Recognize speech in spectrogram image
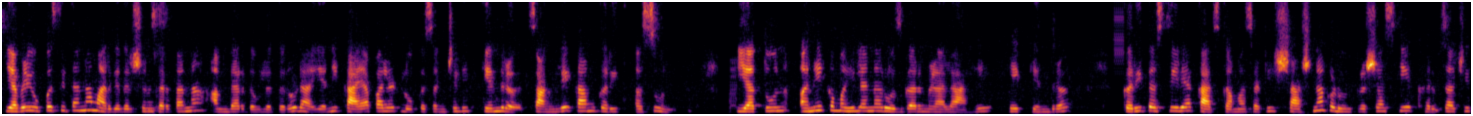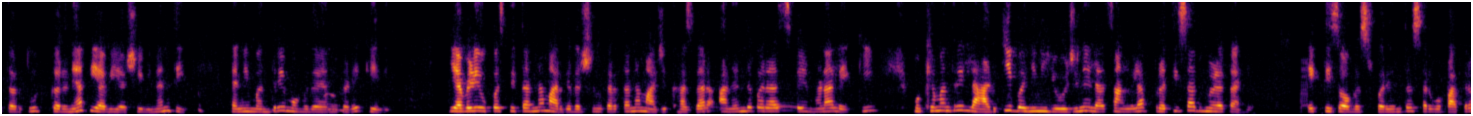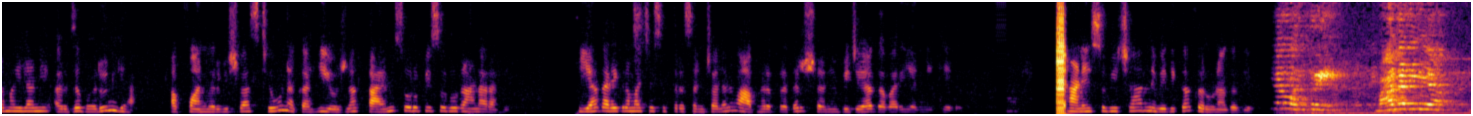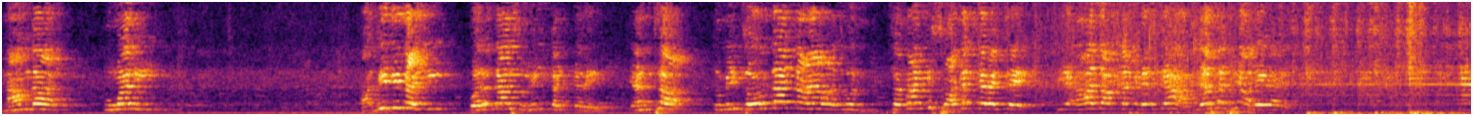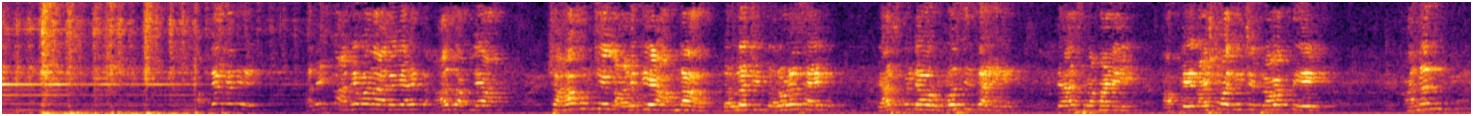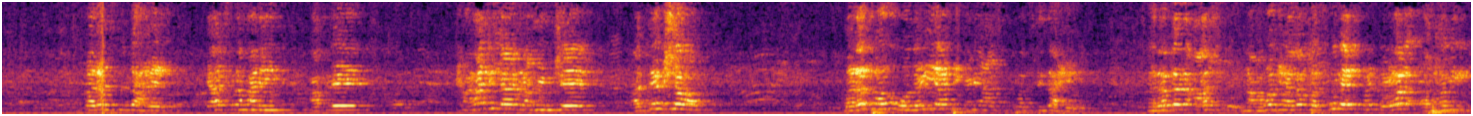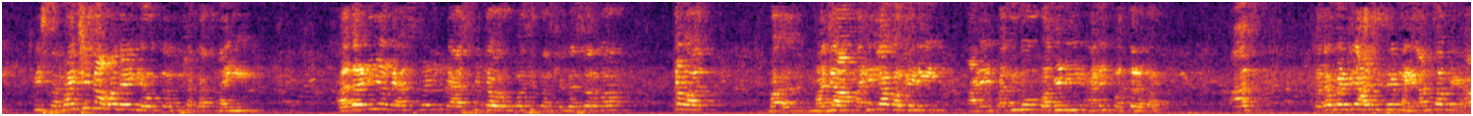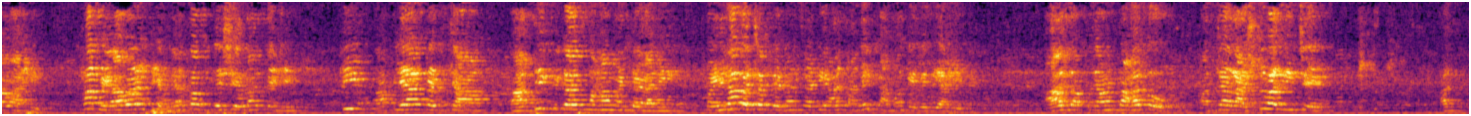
यावेळी उपस्थितांना मार्गदर्शन करताना आमदार दौलत दरोडा यांनी कायापालट लोकसंचलित केंद्र चांगले काम करीत असून यातून अनेक महिलांना रोजगार मिळाला आहे. हे केंद्र करीत असलेल्या काजकामासाठी शासनाकडून प्रशासकीय खर्चाची तरतूद करण्यात यावी अशी विनंती त्यांनी मंत्री महोदयांकडे केली. यावेळी उपस्थितांना मार्गदर्शन करताना माजी खासदार आनंद परास्पे म्हणाले की मुख्यमंत्री लाडकी बहीण योजनेला चांगला प्रतिसाद मिळत आहे. एकतीस ऑगस्ट पर्यंत सर्व पात्र महिलांनी अर्ज भरून घ्या. अफवांवर विश्वास ठेवू नका. ही योजना कायमस्वरूपी सुरू राहणार आहे. या कार्यक्रमाचे सूत्रसंचालन व आभार प्रदर्शन विजया गवारी यांनी केले. ठाणे सुविचार निवेदिका करुणा गवी मंत्री माननीय नामदार कुमारी आदितीताई वरदा सुनील तटकरे यांचा तुम्ही जो जिल्हा अध्यक्ष भरतभाऊ मोदळी या ठिकाणी आज उपस्थित आहे. खरं तर आज नावं घ्यायला भरपूर आहेत पण वेळा अभावी मी सर्वांची नावं नाही घेऊ जाऊ शकत नाही. आदरणीय व्यासपीठ व्यासपीठावर उपस्थित असलेले सर्व माझ्या महिला भगिनी आणि बंधू भगिनी आणि पत्रकार. आज खरं म्हणजे आज इथे महिलांचा मेळावा आहे. हा मेळावा ठेवण्याचा उद्देश एवढाच आहे की आपल्याकडच्या आर्थिक विकास महामंडळाने महिला बचत गटांसाठी आज अनेक कामं केलेली आहेत. आज आपण पाहतो आमच्या राष्ट्रवादीचे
